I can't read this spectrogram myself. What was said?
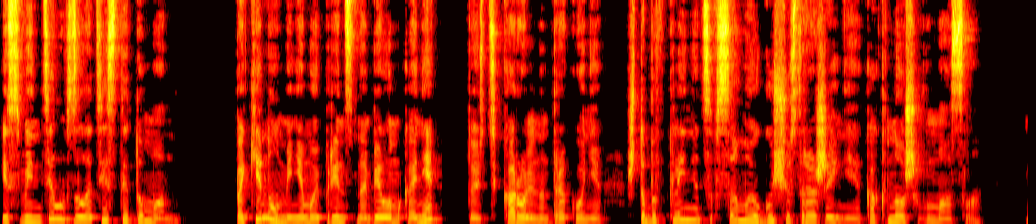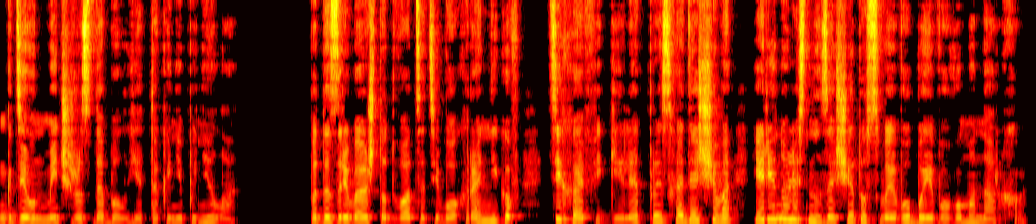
И свинтил в золотистый туман. Покинул меня мой принц на белом коне, то есть король на драконе, чтобы вклиниться в самую гущу сражения, как нож в масло. Где он меч раздобыл, я так и не поняла. Подозреваю, что двадцать его охранников тихо офигели от происходящего и ринулись на защиту своего боевого монарха.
